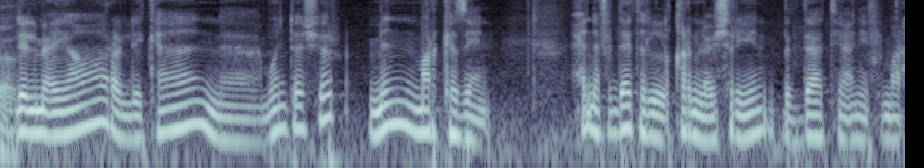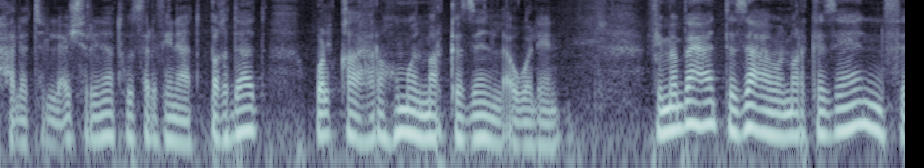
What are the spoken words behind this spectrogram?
آه. للمعيار اللي كان منتشر من مركزين. إحنا في بداية القرن العشرين بالذات يعني في مرحلة العشرينات والثلاثينات بغداد والقاهرة هم المركزين الأولين. فيما بعد تزعم المركزين في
